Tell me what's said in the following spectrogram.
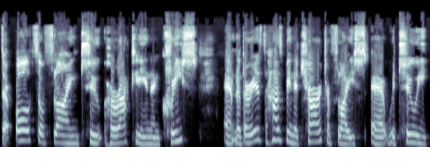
They're also flying to Heraklion and Crete. Um, now there is has been a charter flight uh, with TUI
